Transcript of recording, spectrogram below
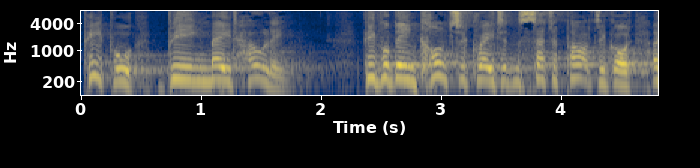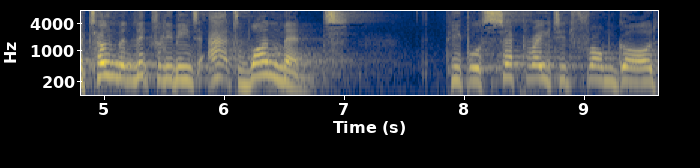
people being made holy, people being consecrated and set apart to God. Atonement literally means at one meant. People separated from God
